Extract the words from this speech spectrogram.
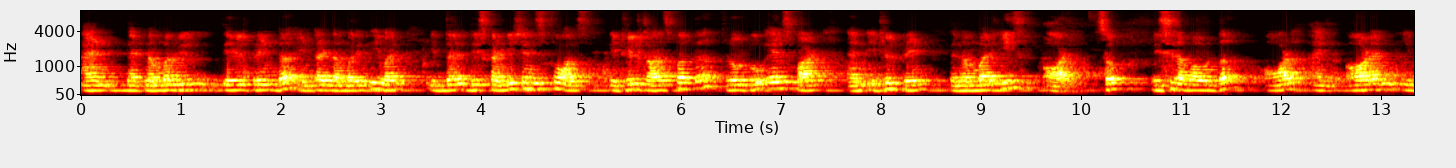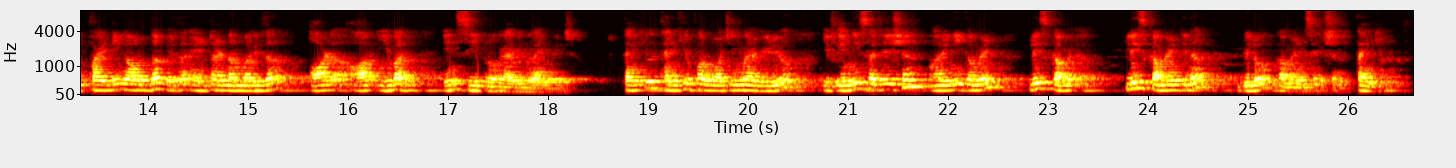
and that number will they will print the entered number is even if the, this condition is false it will transfer the flow to else part and it will print the number is odd. So this is about the odd and odd and finding out the whether entered number is a odd or even in C programming language. Thank you. Thank you for watching my video. If any suggestion or any comment please comment please comment in a below comment section. Thank you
